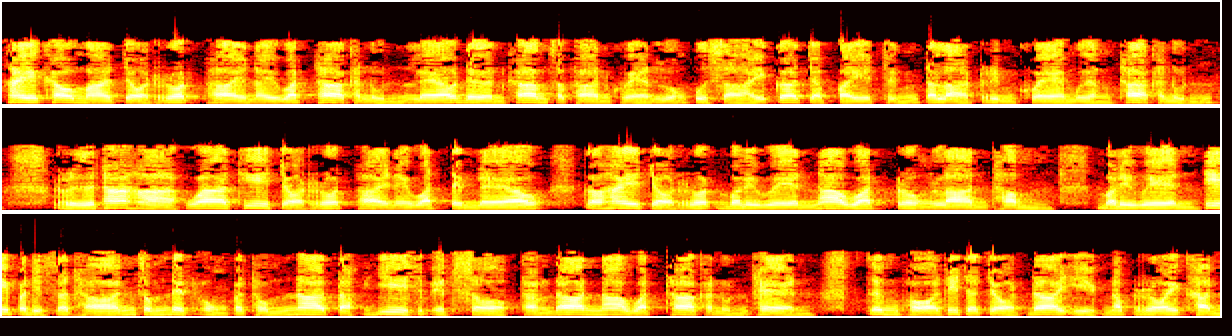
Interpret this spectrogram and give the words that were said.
ให้เข้ามาจอดรถภายในวัดท่าขนุนแล้วเดินข้ามสะพานแขวนหลวงปู่สายก็จะไปถึงตลาดริมแควเมืองท่าขนุน หรือถ้าหากว่าที่จอดรถภายในวัดเต็มแล้ว ก็ให้จอดรถบริเวณหน้าวัดตรงลานธรรม บริเวณที่ประดิษฐานสมเด็จองค์ปฐมหน้าตักยี่สิบเอ็ดศอกทางด้านหน้าวัดท่าขนุนแทน ซึ่งพอที่จะจอดได้อีกนับร้อยคัน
